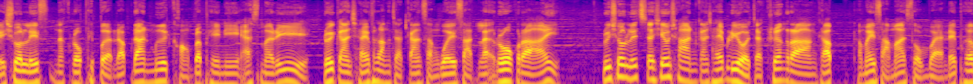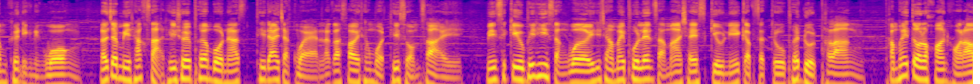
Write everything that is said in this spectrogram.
Ritualist นักรบที่เปิดรับด้านมืดของประเพณี a s m a r y ด้วยการใช้พลังจากการสังเวยสัตว์และโรคร้าย Ritualist จะเชี่ยวชาญการใช้ประโยชน์จากเครื่องรางครับทำให้สามารถสวมแหวนได้เพิ่มขึ้นอีกหนึ่งวง แล้วจะมีทักษะที่ช่วยเพิ่มโบนัสที่ได้จากแหวนแล้วก็สร้อยทั้งหมดที่สวมใส่ มีสกิลพิธีสังเวยที่ทำให้ผู้เล่นสามารถใช้สกิลนี้กับศัตรูเพื่อดูดพลังทำให้ตัวละครของเรา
